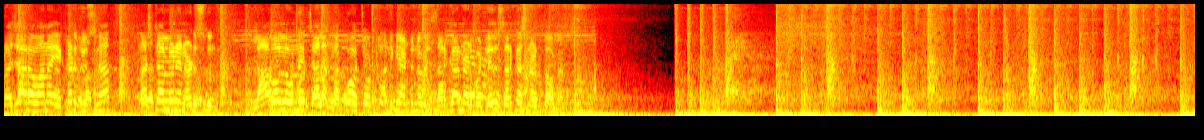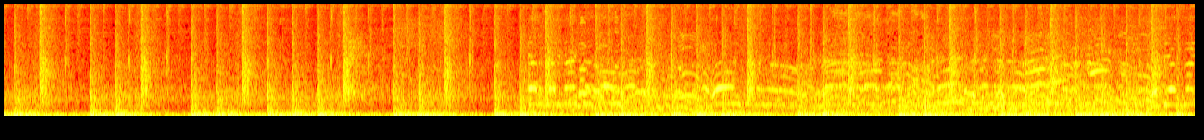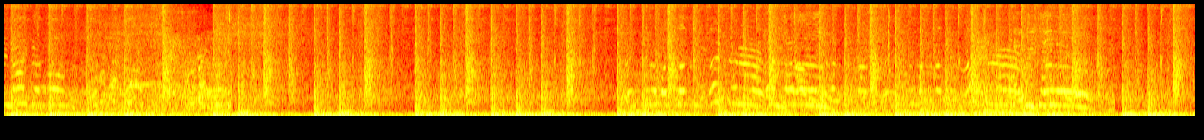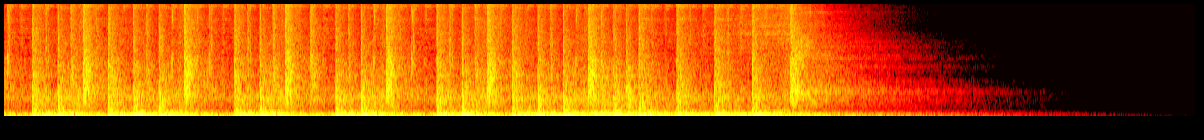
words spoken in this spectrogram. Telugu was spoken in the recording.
ప్రజా రవాణా ఎక్కడ చూసినా నష్టాల్లోనే నడుస్తుంది. లాభాల్లో ఉన్నాయి చాలా తక్కువ చోట్ల. అందుకే అంటున్నా వీళ్ళు సర్కార్ నడపట్లేదు సర్కస్ నడుపుతా ఉన్నారు.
